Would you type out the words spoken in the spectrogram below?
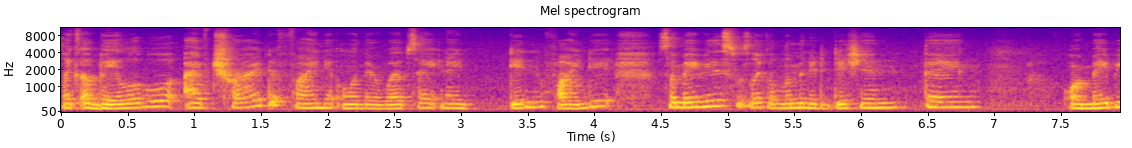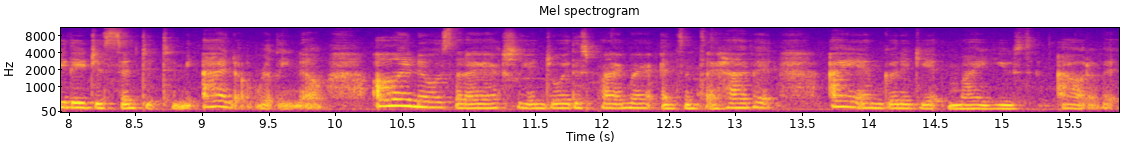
like available. I've tried to find it on their website and I didn't find it. So maybe this was like a limited edition thing or maybe they just sent it to me. I don't really know. All I know is that I actually enjoy this primer and since I have it, I am going to get my use out of it.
